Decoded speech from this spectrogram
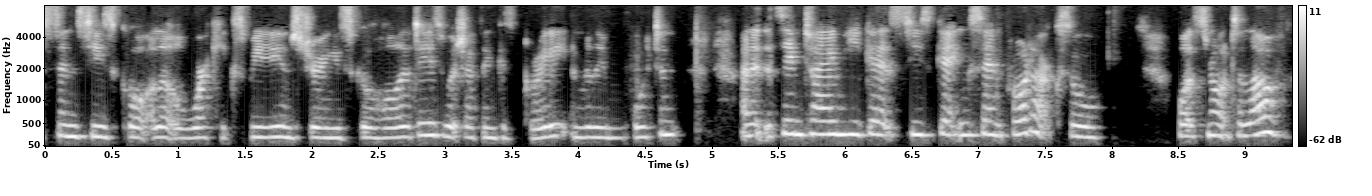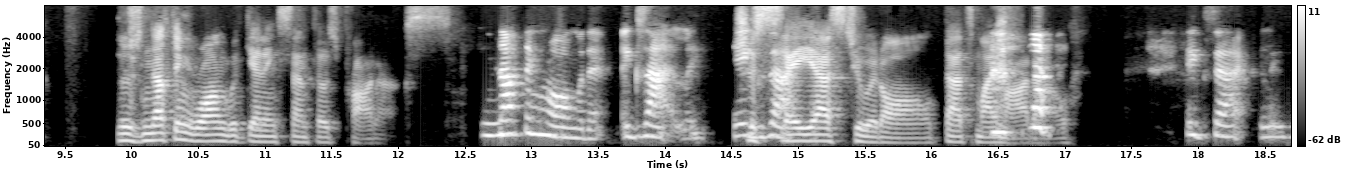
since he's got a little work experience during his school holidays which i think is great and really important and at the same time he gets he's getting sent products so what's not to love There's nothing wrong with getting sent those products. nothing wrong with it exactly Just exactly say yes to it all. That's my motto. exactly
